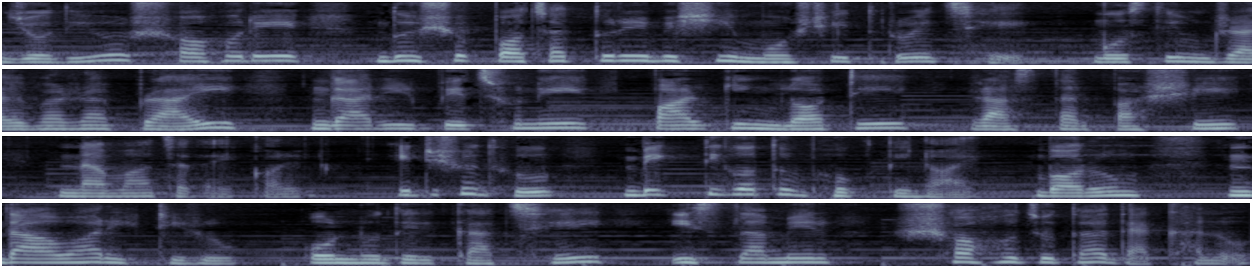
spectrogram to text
যদিও শহরে দুইশো পঁচাত্তরের বেশি মসজিদ রয়েছে, মুসলিম ড্রাইভাররা প্রায় গাড়ির পেছনে পার্কিং লটে রাস্তার পাশে নামাজ আদায় করেন। এটি শুধু ব্যক্তিগত ভক্তি নয়, বরং দাওয়ার একটি রূপ। অন্যদের কাছে ইসলামের সহজতা দেখানো।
